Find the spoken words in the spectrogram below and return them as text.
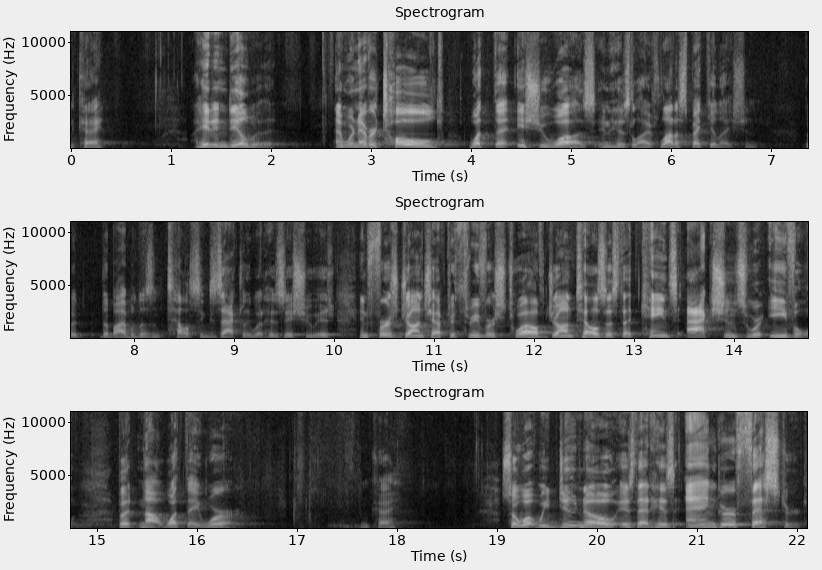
okay? He didn't deal with it. And we're never told what the issue was in his life, a lot of speculation, but the Bible doesn't tell us exactly what his issue is. In 1 John chapter 3, verse 12, John tells us that Cain's actions were evil, but not what they were, okay? So what we do know is that his anger festered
